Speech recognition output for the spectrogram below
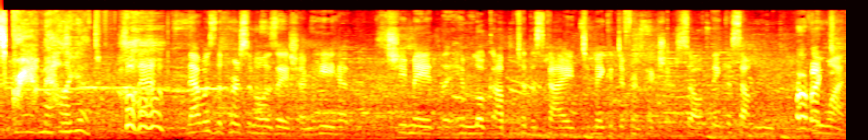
That's Graham Elliot. that, that was the personalization. He had, she made him look up to the sky to make a different picture. So think of something Perfect. you want.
